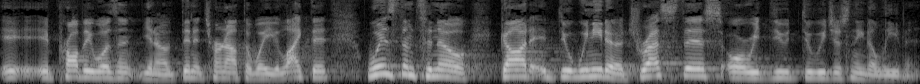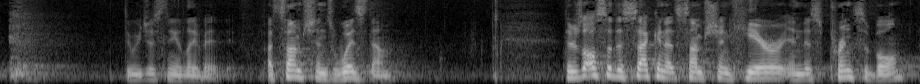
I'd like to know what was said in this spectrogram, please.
it, probably wasn't, you know, didn't turn out the way you liked it. Wisdom to know, God, do we need to address this or we do, do we just need to leave it? Do we just need to leave it? Assumptions, wisdom. There's also the second assumption here in this principle,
